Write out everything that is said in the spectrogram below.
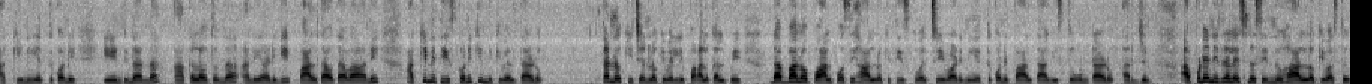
అక్కిని ఎత్తుకొని ఏంటి నాన్న ఆకలి అవుతుందా అని అడిగి పాలు తాగుతావా? అని అక్కిని తీసుకొని కిందికి వెళ్తాడు. తను కిచెన్లోకి వెళ్ళి పాలు కలిపి డబ్బాలో పాలు పోసి హాల్లోకి తీసుకువచ్చి వాడిని ఎత్తుకొని పాలు తాగిస్తూ ఉంటాడు అర్జున్. అప్పుడే నిద్రలేచిన సింధు హాల్లోకి వస్తూ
